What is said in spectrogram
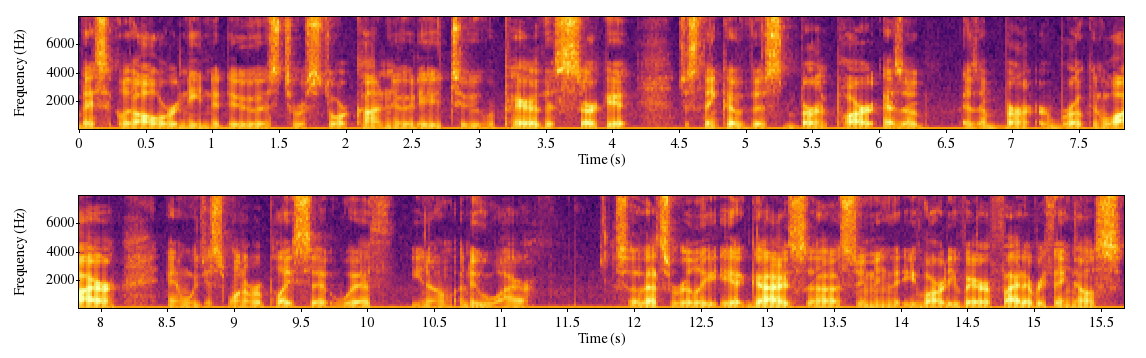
basically all we're needing to do is to restore continuity to repair this circuit. Just think of this burnt part as a as a burnt or broken wire and we just want to replace it with you know a new wire. So that's really it guys. Uh, assuming that you've already verified everything else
